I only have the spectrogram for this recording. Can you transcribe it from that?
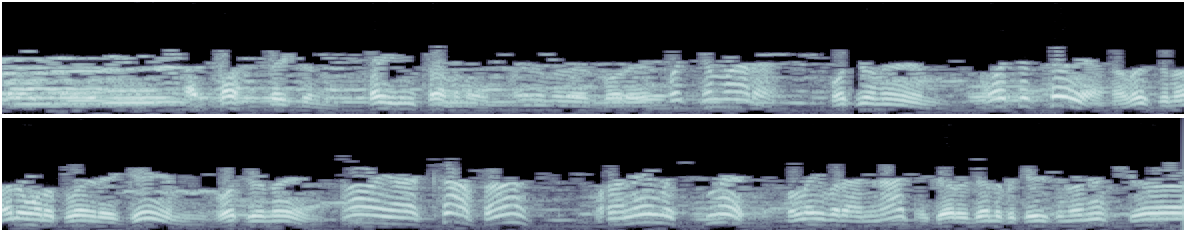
At bus station, train terminal. Wait a minute, buddy. What's the matter? What's your name? What's it to you? Now listen, I don't want to play any games. What's your name? Oh, you're a cop, huh? Well, my name is Smith, believe it or not. You got identification on you? Sure,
